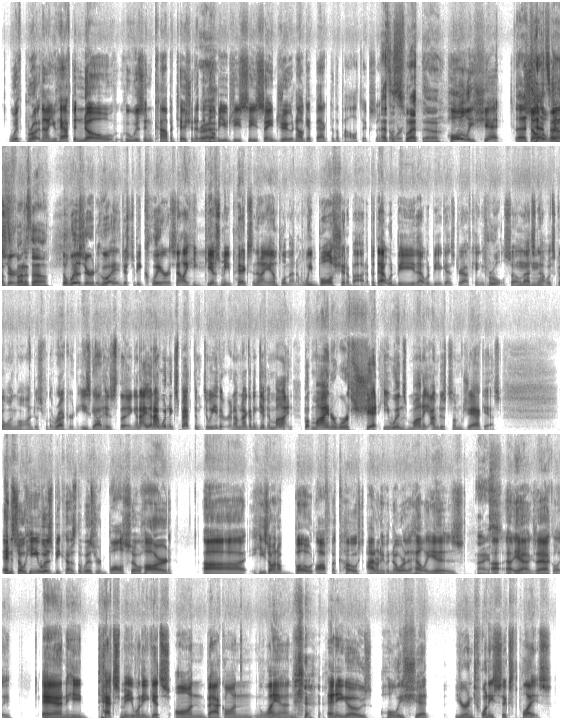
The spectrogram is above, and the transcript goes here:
with Brooke. Now, you have to know who was in competition at Right. the WGC St. Jude. And I'll get back to the politics. That's a worry. sweat, though. Holy shit. That, So that the wizard- fun as hell. The wizard, who uh, just to be clear, it's not like he gives me picks and then I implement them. We bullshit about it, but that would be that would be against DraftKings rules. So that's Mhm. not what's going on. Just for the record, he's got his thing, and I and I wouldn't expect him to either. And I'm not going to give him mine. But mine are worth shit. He wins money. I'm just some jackass. And so he was because the wizard balls so hard. Uh, he's on a boat off the coast. I don't even know where the hell he is. Nice. Uh, uh, yeah, exactly. And he texts me when he gets on back on land, and he goes, "Holy shit, you're in 26th place."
